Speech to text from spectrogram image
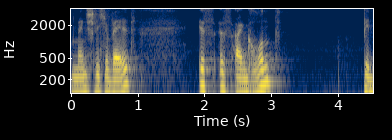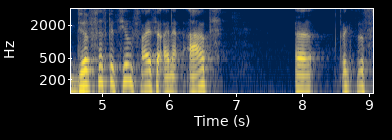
menschliche Welt, ist es ein Grundbedürfnis beziehungsweise eine Art, äh, das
